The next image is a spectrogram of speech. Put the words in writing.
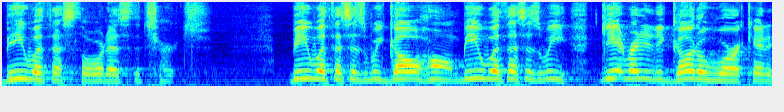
Be with us, Lord, as the church. Be with us as we go home. Be with us as we get ready to go to work and,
